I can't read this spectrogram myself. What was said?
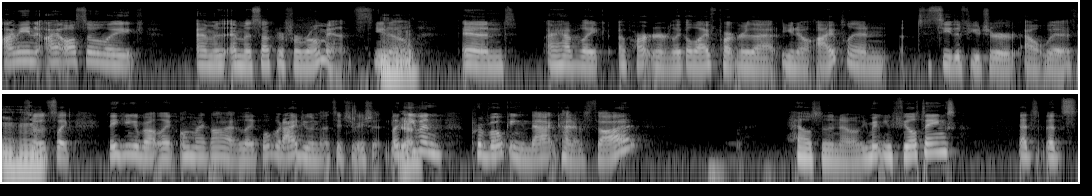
I mean I also like am a, am a sucker for romance, you know, Mm-hmm. and I have like a partner, like a life partner that you know I plan to see the future out with. Mm-hmm. So it's like thinking about like oh my god, like what would I do in that situation? Like Yeah. even provoking that kind of thought. Hell to the no! You make me feel things. That's that's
